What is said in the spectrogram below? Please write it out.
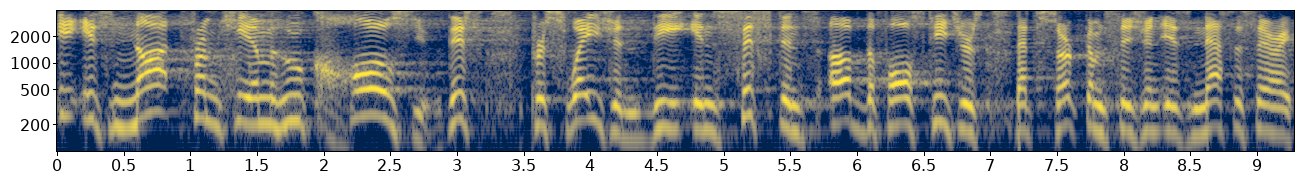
is not from him who calls you. This persuasion, the insistence of the false teachers that circumcision is necessary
